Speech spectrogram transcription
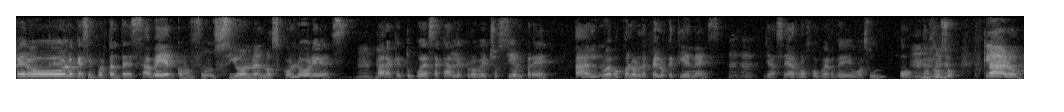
Pero lo que es importante es saber cómo funcionan los colores para que tú puedas sacarle provecho siempre al nuevo color de pelo que tienes, ya sea rojo, verde o azul o canoso. Claro.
